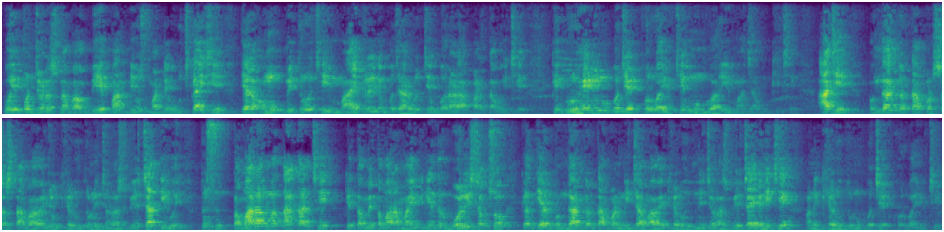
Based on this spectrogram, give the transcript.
કોઈ પણ જણસના ભાવ બે પાંચ દિવસ માટે ઉચકાય છે, ત્યારે અમુક મિત્રો છે એ માઇક લઈને બજાર વચ્ચે બરાડા પાડતા હોય છે કે ગૃહિણીનું બજેટ ખોરવાયું છે, મોંઘવારી માજા મૂકી છે. આજે ભંગાર કરતાં પણ સસ્તા ભાવે જો ખેડૂતોની જણસ વેચાતી હોય, તો શું તમારામાં તાકાત છે કે તમે તમારા માઇકની અંદર બોલી શકશો કે અત્યારે ભંગાર કરતાં પણ નીચા ભાવે ખેડૂતની જણસ વેચાઈ રહી છે અને ખેડૂતોનું બજેટ ખોરવાયું છે?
